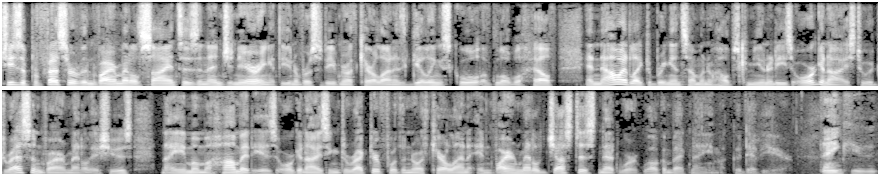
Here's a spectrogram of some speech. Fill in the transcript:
She's a professor of environmental sciences and engineering at the University of North Carolina's Gilling School of Global Health. And now I'd like to bring in someone who helps communities organize to address environmental issues. Naima Muhammad is organizing director for the North Carolina Environmental Justice Network. Welcome back, Naima. Good to have you here. Thank you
